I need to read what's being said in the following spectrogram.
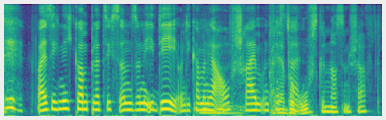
weiß ich nicht, kommt plötzlich so, so eine Idee und die kann man ja aufschreiben und bei der festhalten. Berufsgenossenschaft.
